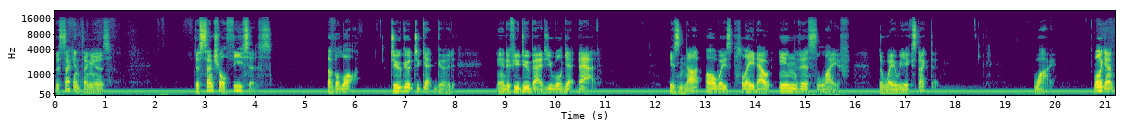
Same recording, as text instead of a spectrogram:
the second thing is the central thesis of the law do good to get good, and if you do bad, you will get bad is not always played out in this life the way we expect it. Why? Well, again,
